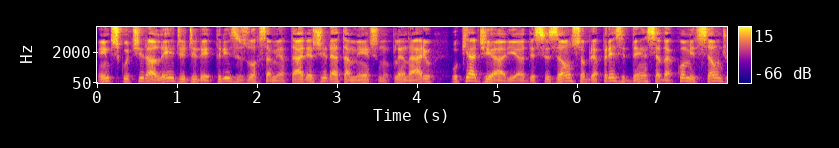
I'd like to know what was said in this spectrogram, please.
em discutir a lei de diretrizes orçamentárias diretamente no plenário, o que adiaria a decisão sobre a presidência da Comissão de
